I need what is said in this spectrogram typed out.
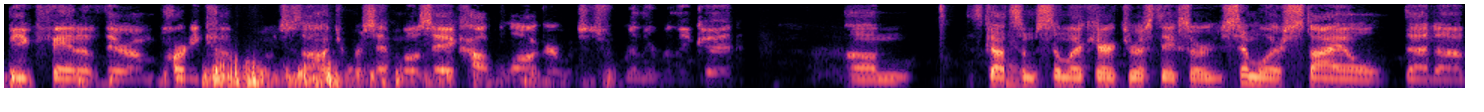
big fan of their um, Party Cup, which is 100% mosaic hop lager, which is really really good. Um, it's got some similar characteristics or similar style that uh,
